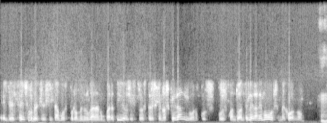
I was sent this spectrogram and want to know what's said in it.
el descenso, necesitamos por lo menos ganar un partido de estos tres que nos quedan y bueno, pues, pues cuanto antes le ganemos, mejor, ¿no? Mm.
